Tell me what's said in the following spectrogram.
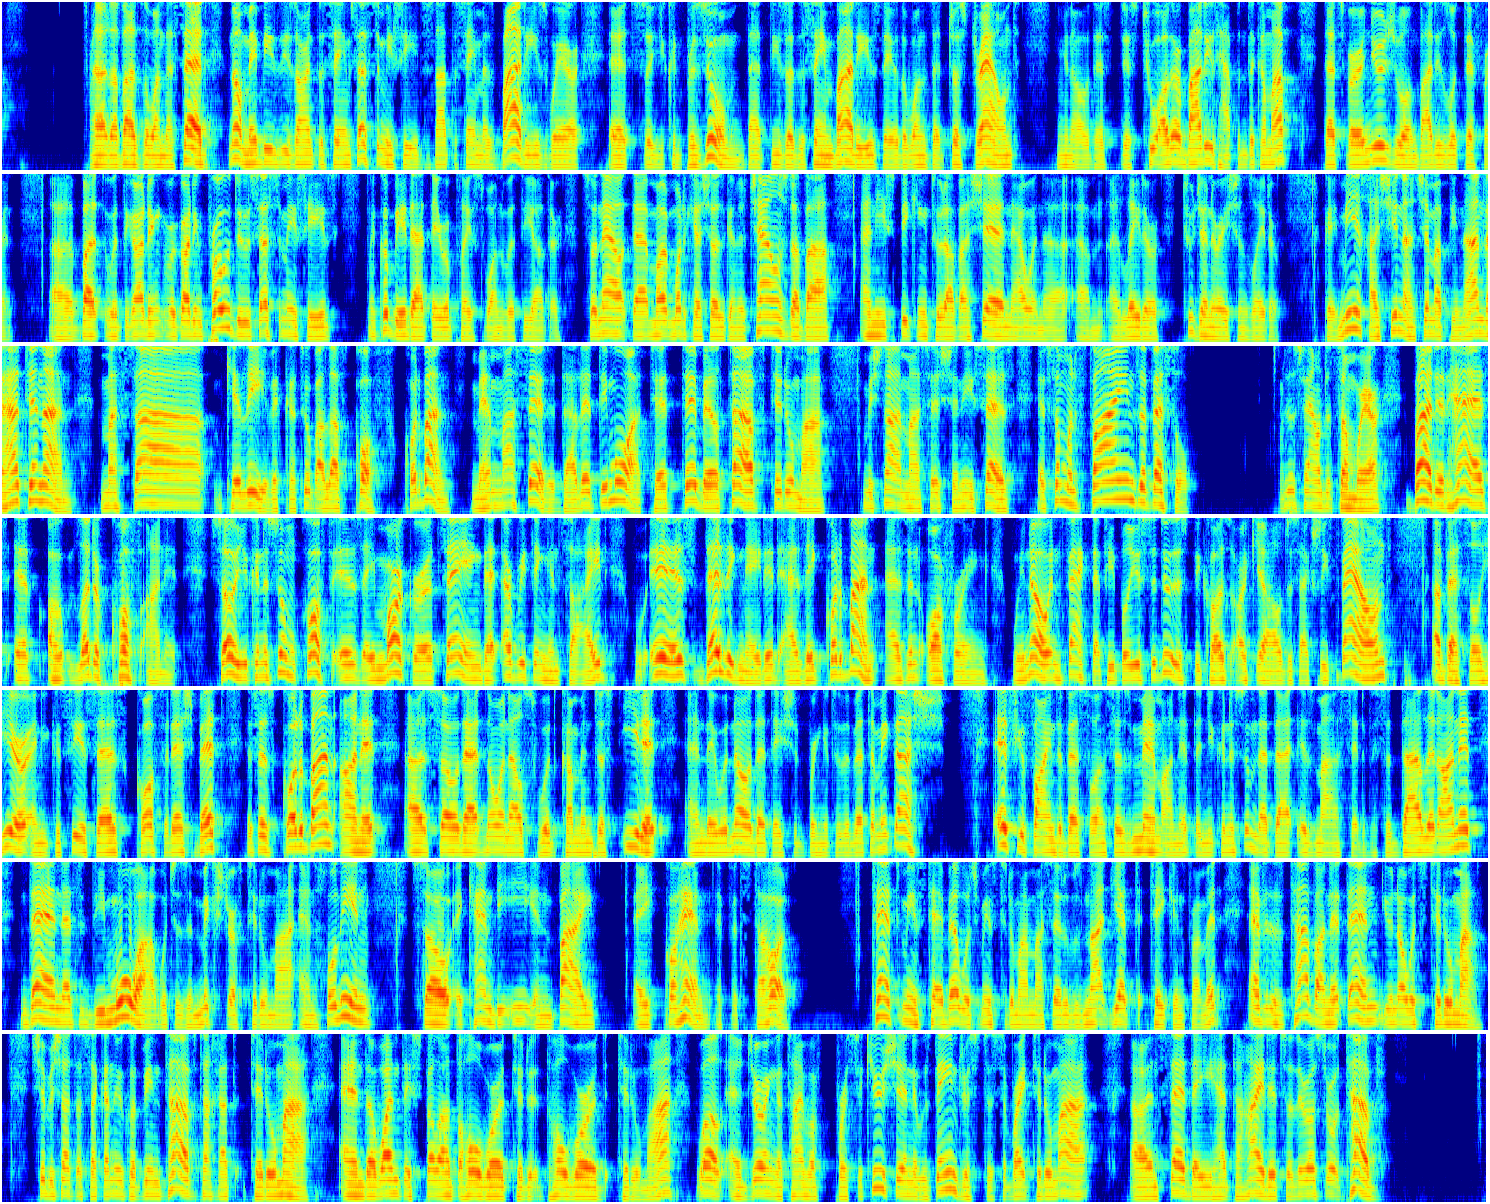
uh, Ravaz the one that said, no, maybe these aren't the same sesame seeds. It's not the same as bodies where it's, uh, you can presume that these are the same bodies. They are the ones that just drowned. You know, there's, there's two other bodies happen to come up. That's very unusual and bodies look different. Uh, but with regarding regarding produce, sesame seeds, it could be that they replaced one with the other. So now that Mordechai is going to challenge Rava, and he's speaking to Rav Ashi now in a, um, a later two generations later. Okay, mi chashinan shema pinan v'hatenan masa keli v'katub alav kof korban mem maser dalet dimua tet tebel tav teruma. Mishnah Maser Sheni says if someone finds a vessel just found it somewhere, but it has a, a, letter kof on it. So you can assume kof is a marker saying that everything inside is designated as a korban, as an offering. We know, in fact, that people used to do this because archaeologists actually found a vessel here, and you can see it says kof resh bet. It says korban on it, uh, so that no one else would come and just eat it, and they would know that they should bring it to the Bet HaMikdash. If you find a vessel and says mem on it, then you can assume that that is maaser. If it's a dalet on it, then that's dimua, which is a mixture of tiruma and holin, so it can be eaten by a kohen if it's tahor. Tet means tebel, which means teruma maser. It was not yet taken from it. And if there's a tav on it, then you know it's teruma. Shebishat sakanu kotvin tav tachat teruma. And uh, why don't they spell out the whole word, the whole word teruma? Well, uh, during a time of persecution, it was dangerous to write teruma. Uh, instead, they had to hide it, so they also wrote tav.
